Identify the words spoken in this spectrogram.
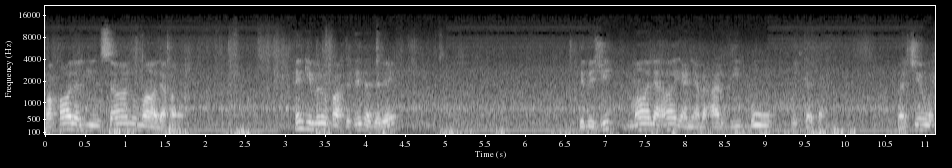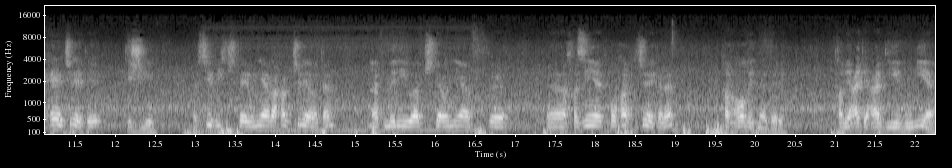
وقال الإنسان ما لها هنجي مروف وقت تده دره تبجيت ما لها يعني أبا عردي بو بودكتا برچه و حیل چه لیته تجیه برچه وی چه تایونیه و خلق چه لیوتن اف مری و اف چه تایونیه اف خزینیت خو خلق چه لیکرن خلق هاوید نداره طبیعت عردیه هونیه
